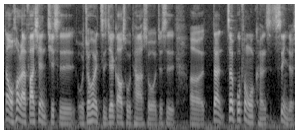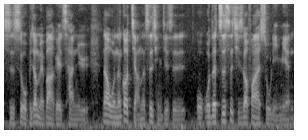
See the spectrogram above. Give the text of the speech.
但我后来发现，其实我就会直接告诉他说，就是呃，但这部分我可能是你的私事，我比较没办法可以参与。那我能够讲的事情，其实我我的知识其实都放在书里面，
